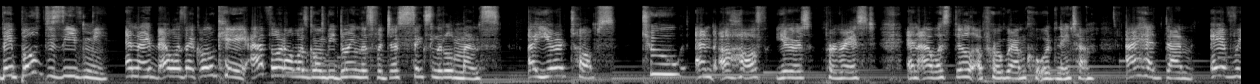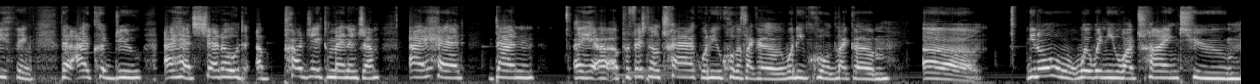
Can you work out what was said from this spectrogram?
They both deceived me. And I, I was like, okay, I thought I was going to be doing this for just six little months. A year tops. Two and a half years progressed, and I was still a program coordinator. I had done everything that I could do. I had shadowed a project manager. I had done a, a professional track. What do you call this? Like a what do you call like a um, uh you know when you are trying to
